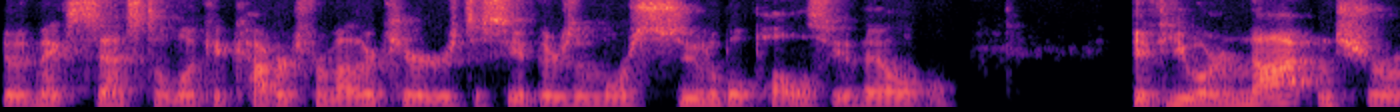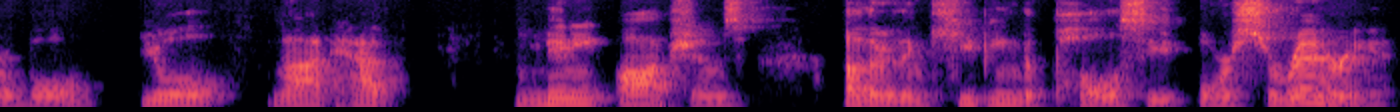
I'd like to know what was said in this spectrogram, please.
it would make sense to look at coverage from other carriers to see if there's a more suitable policy available. If you are not insurable, you will not have many options other than keeping the policy or surrendering it.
